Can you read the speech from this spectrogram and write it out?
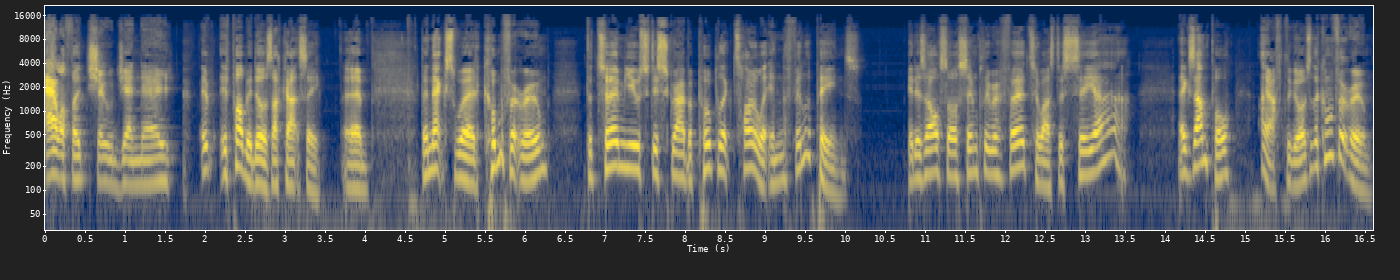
Elephant shoe, Jenny. It, it probably does, I can't see. Um, the next word, comfort room. The term used to describe a public toilet in the Philippines. It is also simply referred to as the CR. Example, I have to go to the comfort room.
